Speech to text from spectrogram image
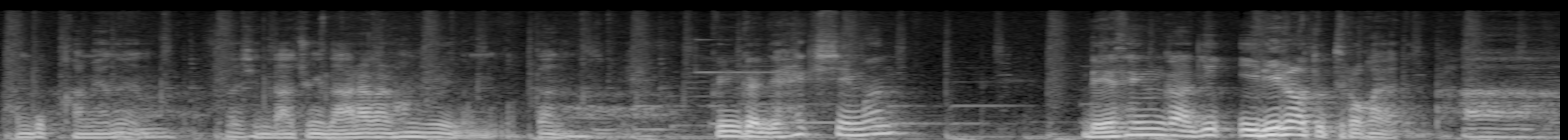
반복하면은 사실 나중에 날아갈 확률이 너무 높다는 거죠. 예. 그러니까 이제 핵심은 내 생각이 1이라도 들어가야 된다. 아.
